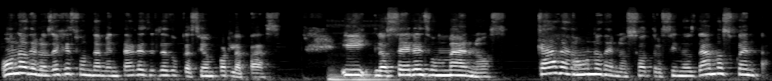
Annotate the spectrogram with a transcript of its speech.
uno de los ejes fundamentales es la educación por la paz. Y los seres humanos, cada uno de nosotros, si nos damos cuenta,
